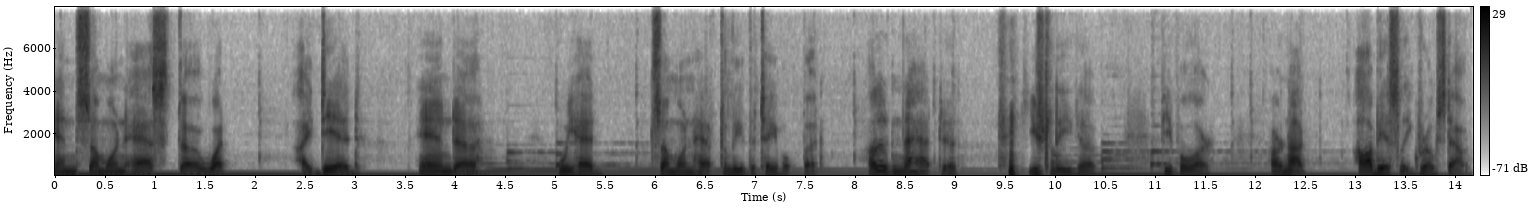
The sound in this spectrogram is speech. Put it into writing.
and someone asked uh, what I did, and uh, we had someone have to leave the table. But other than that, uh, usually uh, people are are not obviously grossed out.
